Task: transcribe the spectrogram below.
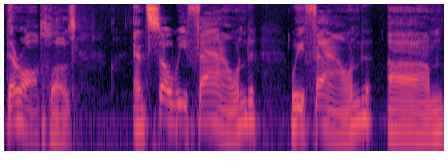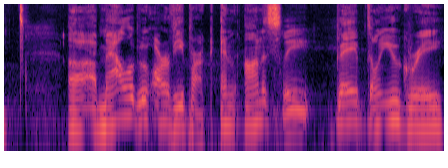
they're all closed. And so we found we found um, uh, a Malibu RV park, and honestly, babe, don't you agree?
